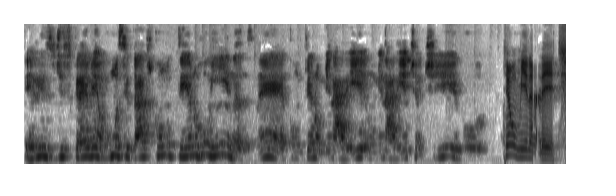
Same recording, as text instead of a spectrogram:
Eles descrevem algumas cidades como tendo ruínas, né? Como tendo um minarete, um minarete antigo. Que é um minarete?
